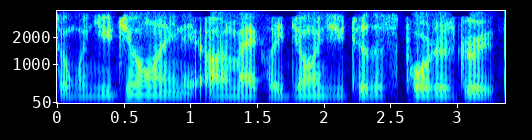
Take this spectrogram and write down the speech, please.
So when you join, it automatically joins you to the supporters group.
